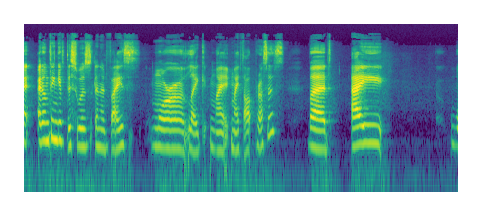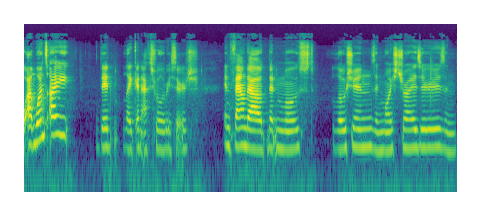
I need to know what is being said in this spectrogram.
I, I don't think if this was an advice, more like my my thought process, but I w- once I did like an actual research and found out that most lotions and moisturizers and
